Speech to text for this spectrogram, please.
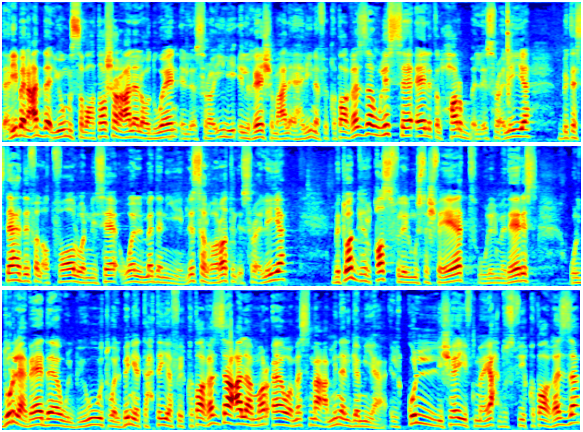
تقريبا عدى اليوم ال 17 على العدوان الإسرائيلي الغاشم على اهالينا في قطاع غزة ولسه آلة الحرب الإسرائيلية بتستهدف الأطفال والنساء والمدنيين، لسه الغارات الإسرائيلية بتوجه القصف للمستشفيات وللمدارس ولدور العبادة والبيوت والبنية التحتية في قطاع غزة على مرأى ومسمع من الجميع، الكل شايف ما يحدث في قطاع غزة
